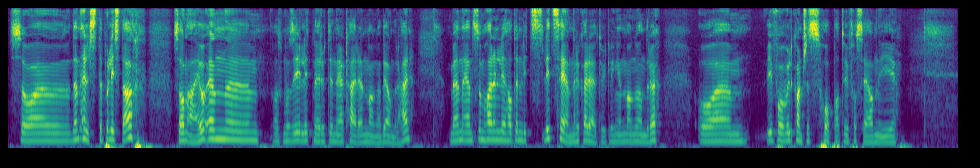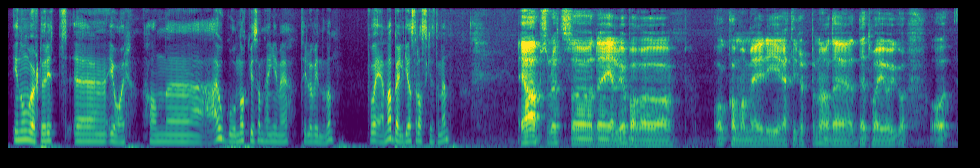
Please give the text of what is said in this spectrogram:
Så uh, den eldste på lista. Så han er jo en hva skal man si, litt mer rutinert herre enn mange av de andre her. Men en som har en, hatt en litt, litt, senere karriereutvikling enn mange andre. Og um, vi får vel kanskje håpe at vi får se han i, i noen worldtour-ritt uh, i år. Han uh, er jo god nok, hvis han henger med, til å vinne den. For en av Belgias raskeste menn. Ja, absolutt. Så det gjelder jo bare å, å komme med i de rette gruppene, og det, det tror jeg òg. Og, og,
